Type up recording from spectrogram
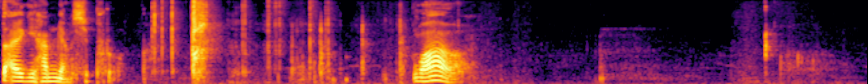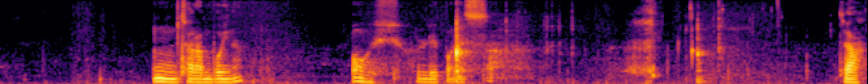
딸기 함량 10% 와우 음, 잘 안 보이나? 어우씨, 흘릴 뻔했어. 자.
